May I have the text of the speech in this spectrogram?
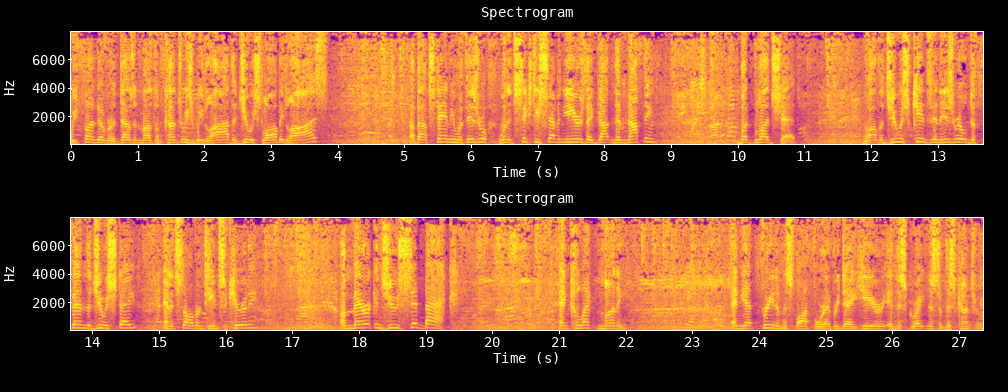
We fund over a dozen Muslim countries. We lie. The Jewish lobby lies about standing with Israel when in 67 years they've gotten them nothing but bloodshed. While the Jewish kids in Israel defend the Jewish state and its sovereignty and security, American Jews sit back and collect money. And yet freedom is fought for every day here in this greatness of this country.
